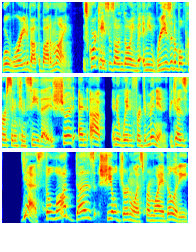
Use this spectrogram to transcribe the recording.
were worried about the bottom line. This court case is ongoing, but any reasonable person can see that it should end up in a win for Dominion because, yes, the law does shield journalists from liability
